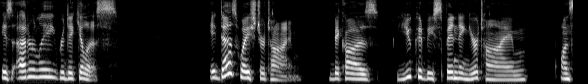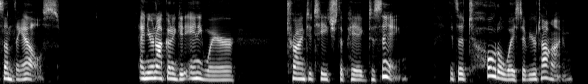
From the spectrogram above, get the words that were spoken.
is utterly ridiculous. It does waste your time because you could be spending your time on something else. And you're not going to get anywhere trying to teach the pig to sing. It's a total waste of your time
